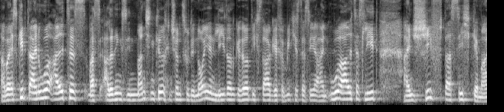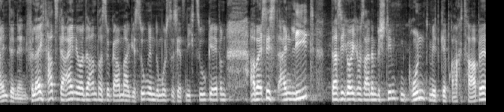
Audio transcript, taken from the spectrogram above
Aber es gibt ein uraltes, was allerdings in manchen Kirchen schon zu den neuen Liedern gehört. Ich sage, für mich ist das eher ein uraltes Lied, ein Schiff, das sich Gemeinde nennt. Vielleicht hat es der eine oder andere sogar mal gesungen, du musst es jetzt nicht zugeben. Aber es ist ein Lied, das ich euch aus einem bestimmten Grund mitgebracht habe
